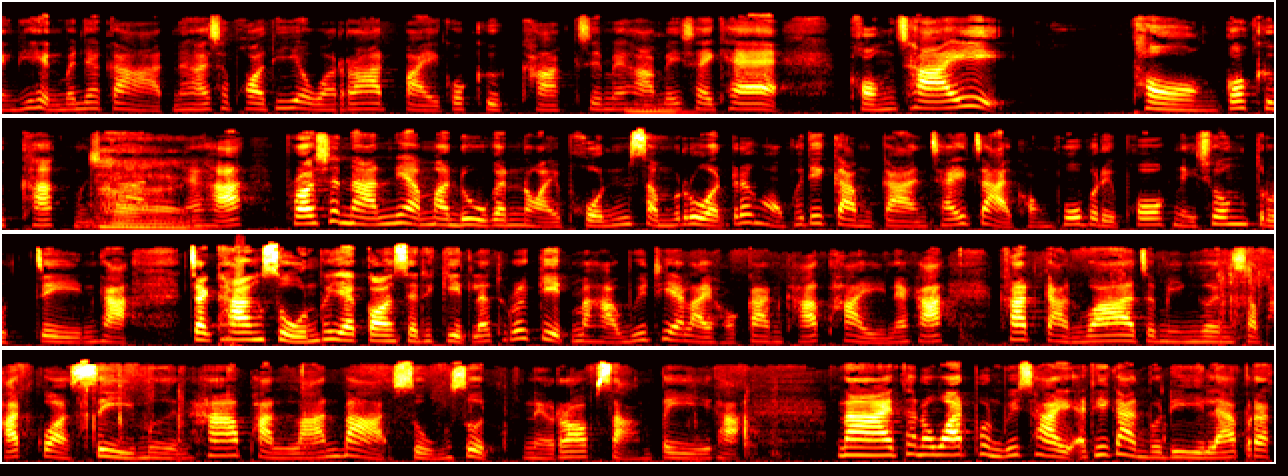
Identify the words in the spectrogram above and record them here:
อย่างที่เห็นบรรยากาศนะคะเฉพาะที่เยาวราชไปก็คึกคักใช่ไหมคะไม่ใช่แค่ของใช้ทองก็คึกคักเหมือนกันใช่นะคะ เพราะฉะนั้นเนี่ยมาดูกันหน่อยผลสำรวจเรื่องของพฤติกรรมการใช้จ่ายของผู้บริโภคในช่วงตรุษจีนค่ะ จากทางศูนย์พยากรณ์เศรษฐกิจและธุรกิจมหาวิทยาลัยหอการค้าไทยนะคะ คาดการณ์ว่าจะมีเงินสะพัดกว่า 45,000 ล้านบาทสูงสุดในรอบ 3 ปีค่ะ นายธนวัฒน์พลวิชัย อธิการบดีและประ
